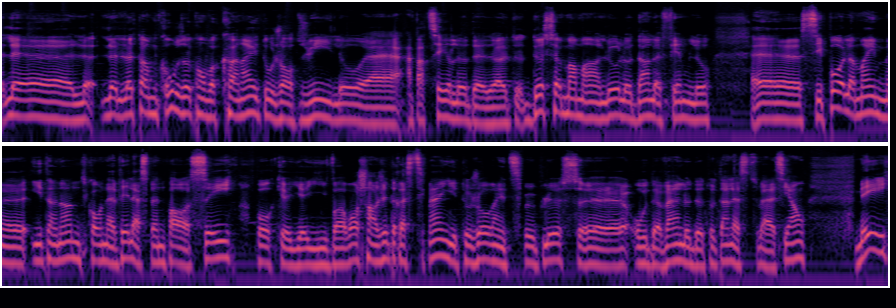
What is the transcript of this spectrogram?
le, Tom Cruise qu'on va connaître aujourd'hui à, partir de, ce moment-là dans le film. Euh, c'est pas le même euh, Ethan Hunt qu'on avait la semaine passée pour qu'il va avoir changé drastiquement. Il est toujours un petit peu plus euh, au devant de tout le temps la situation. Mais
